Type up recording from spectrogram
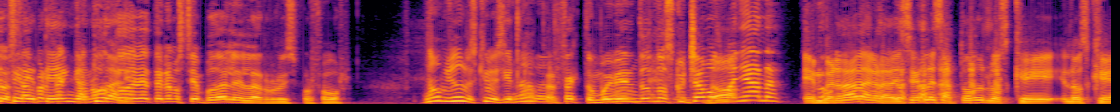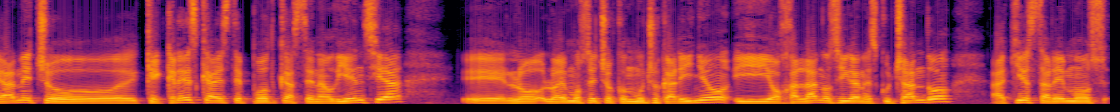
perfecto, te está perfecto. detenga. No, dale. todavía tenemos tiempo. Dale la Ruiz, por favor. No, yo no les quiero decir nada. Ah, perfecto, muy bien. Entonces nos escuchamos No, mañana. En verdad, agradecerles a todos los que, los que han hecho eh, que crezca este podcast en audiencia. Eh, lo, lo hemos hecho con mucho cariño y ojalá nos sigan escuchando. Aquí estaremos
